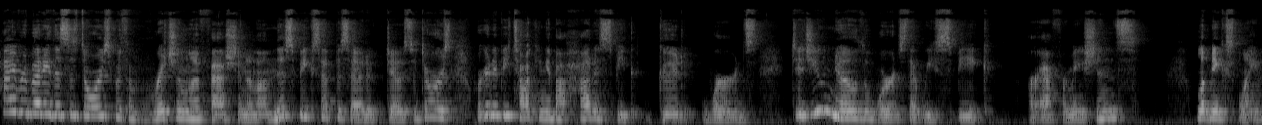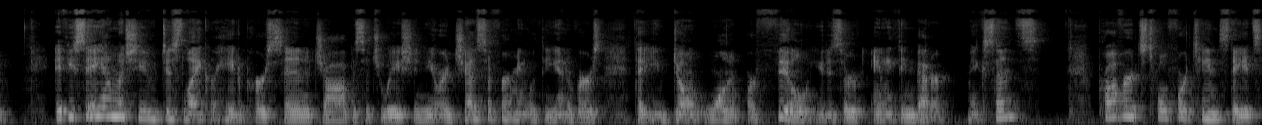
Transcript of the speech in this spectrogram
Hi everybody, this is Doris with Rich in Love Fashion and on this week's episode of Dose of Doris, we're going to be talking about how to speak good words. Did you know the words that we speak are affirmations? Let me explain. If you say how much you dislike or hate a person, a job, a situation, you are just affirming with the universe that you don't want or feel you deserve anything better. Make sense? Proverbs 12:14 states,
